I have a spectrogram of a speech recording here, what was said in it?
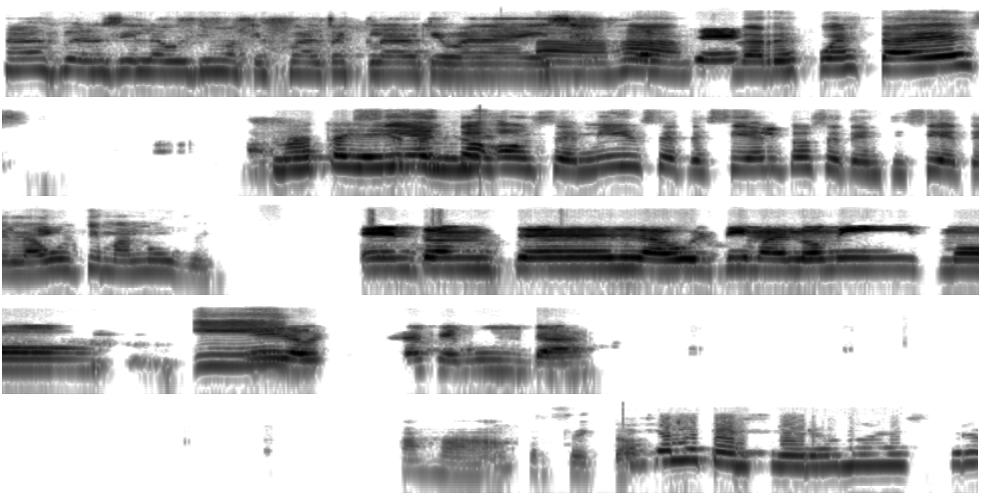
Ah, pero si es la última que falta, claro que va a dar esa. Ajá, la respuesta es Mata, ya yo terminé. 111.777, la última nube. Entonces, la última es lo mismo. Y Es la, la segunda. Ajá, perfecto. Esa es la tercera, maestra.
